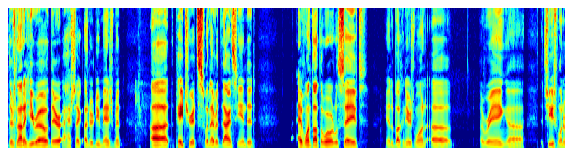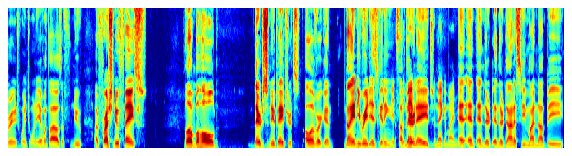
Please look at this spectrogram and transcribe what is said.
there's not a hero. They're hashtag under new management. Uh, the Patriots, whenever the dynasty ended, everyone thought the world was saved. You know, the Buccaneers won uh, a ring. Uh, the Chiefs won a ring in 2020. Everyone thought it was a new, a fresh new face. Lo and behold, they're just new Patriots all over again. Now Andy Reid is getting It's up the there mega, in age, The Mega Mind. and, and and their and their dynasty might not be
